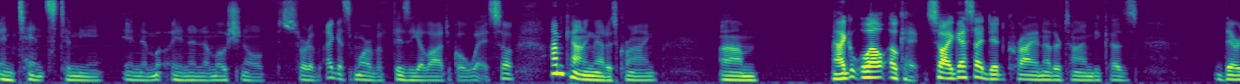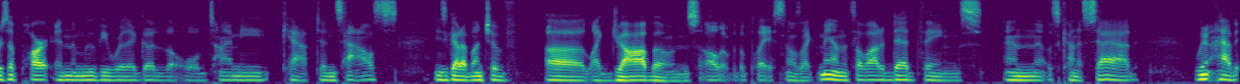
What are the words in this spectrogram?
intense to me in in an emotional sort of I guess more of a physiological way. So I'm counting that as crying. Um, I well okay, so I guess I did cry another time because there's a part in the movie where they go to the old timey captain's house. He's got a bunch of uh, like jaw bones all over the place, and I was like, man, that's a lot of dead things, and that was kind of sad we don't have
